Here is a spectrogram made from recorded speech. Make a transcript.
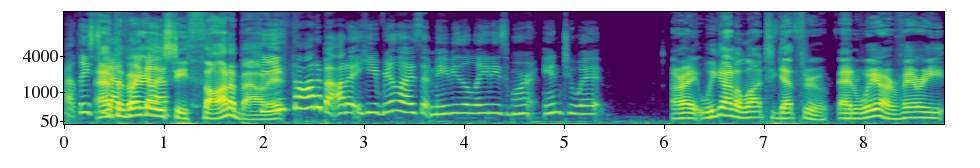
at least he At the very like a, least, he thought about he it. He thought about it. He realized that maybe the ladies weren't into it. All right, we got a lot to get through, and we are very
